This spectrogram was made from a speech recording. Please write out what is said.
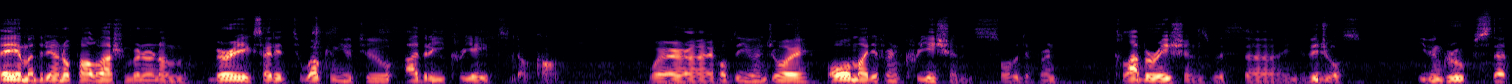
Hey, I'm Adriano Paulo Aschenbrenner and I'm very excited to welcome you to adricreate.com where I hope that you enjoy all my different creations, all the different collaborations with uh, individuals, even groups that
